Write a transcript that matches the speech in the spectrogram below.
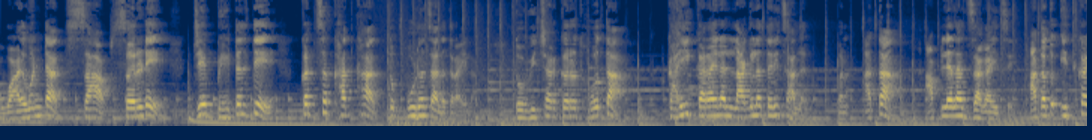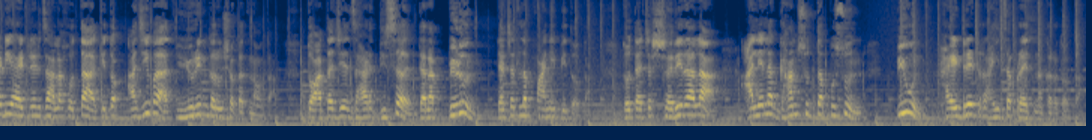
वाळवंटात साप सरडे जे भेटल ते कच्च खात खात तो पुढं चालत राहिला. तो विचार करत होता काही करायला लागलं तरी चालल पण आता आपल्याला जगायचे. आता तो इतका डिहायड्रेट झाला होता की तो अजिबात युरिन करू शकत नव्हता. तो आता जे झाड दिसल त्याला पिळून त्याच्यातलं पाणी पित होता. तो त्याच्या शरीराला आलेला घाम सुद्धा पुसून पिऊन हायड्रेट राहायचा प्रयत्न करत होता.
